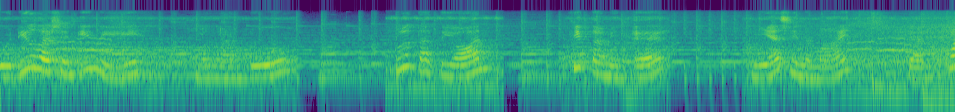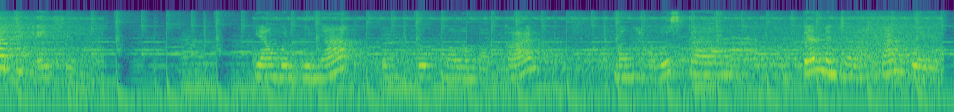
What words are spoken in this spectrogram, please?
Body lotion ini mengandung glutathione, vitamin E, niacinamide, dan kojic acid yang berguna untuk melembabkan, menghaluskan, dan mencerahkan kulit.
